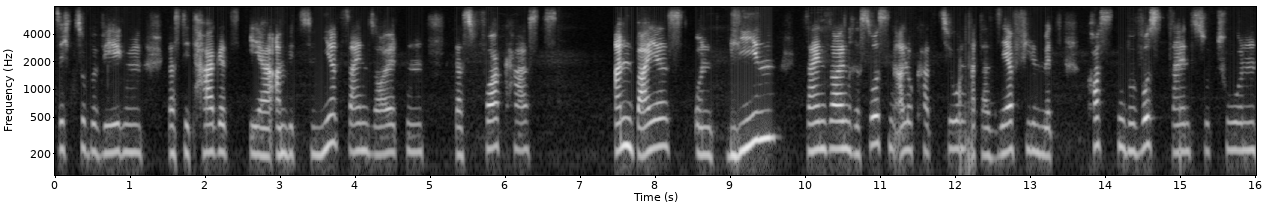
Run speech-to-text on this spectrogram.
sich zu bewegen, dass die Targets eher ambitioniert sein sollten, dass Forecasts unbiased und lean sein sollen. Ressourcenallokation hat da sehr viel mit Kostenbewusstsein zu tun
